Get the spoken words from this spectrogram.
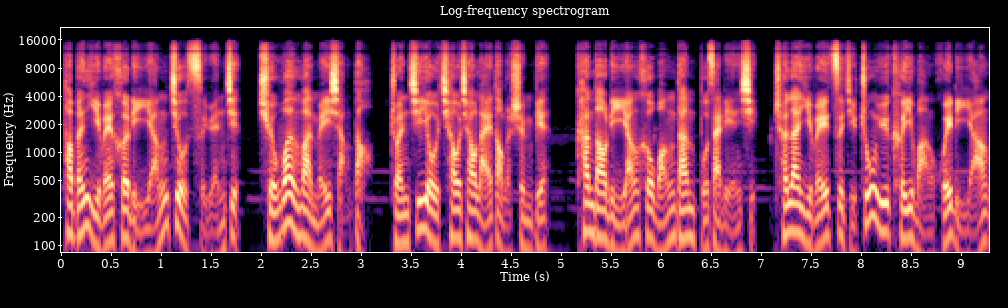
他本以为和李阳就此缘尽，却万万没想到，转机又悄悄来到了身边。看到李阳和王丹不再联系，陈兰以为自己终于可以挽回李阳，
